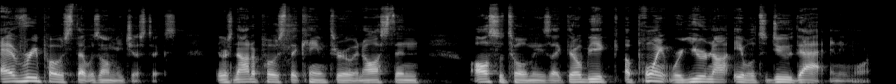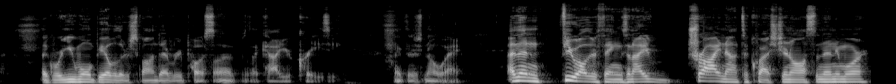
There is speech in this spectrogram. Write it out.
every post that was on Meatgistics. There was not a post that came through, and Austin also told me he's like, there'll be a point where you're not able to do that anymore, like where you won't be able to respond to every post. And I was like, ah, you're crazy. Like, there's no way. And then a few other things, and I try not to question Austin anymore.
